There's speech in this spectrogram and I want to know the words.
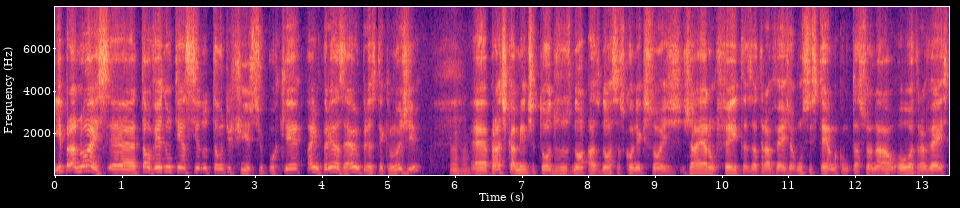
E para nós, é, talvez não tenha sido tão difícil, porque a empresa é uma empresa de tecnologia, Uhum. É, praticamente todas no, as nossas conexões já eram feitas através de algum sistema computacional ou através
